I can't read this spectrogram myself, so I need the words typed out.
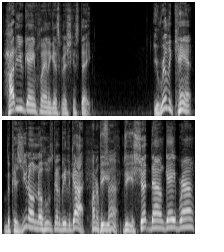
How do you game plan against Michigan State? You really can't because you don't know who's going to be the guy. Do you, 100%. do you shut down Gabe Brown?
